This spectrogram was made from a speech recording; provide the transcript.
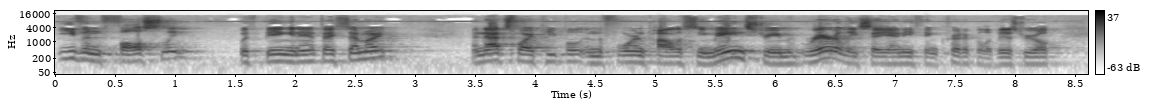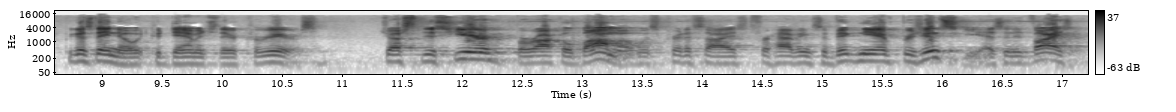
even falsely, with being an anti Semite? And that's why people in the foreign policy mainstream rarely say anything critical of Israel, because they know it could damage their careers. Just this year, Barack Obama was criticized for having Zbigniew Brzezinski as an advisor.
